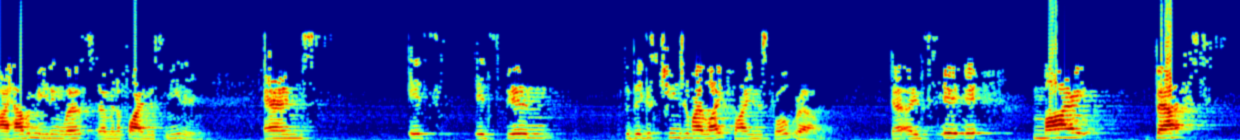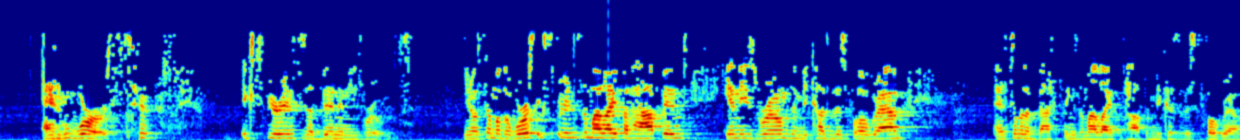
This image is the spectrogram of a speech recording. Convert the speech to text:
I have a meeting list. I'm going to find this meeting. And it's, it's been the biggest change in my life finding this program. It's, it, it, my best and worst experiences have been in these rooms. You know, some of the worst experiences of my life have happened in these rooms and because of this program, and some of the best things in my life have happened because of this program.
